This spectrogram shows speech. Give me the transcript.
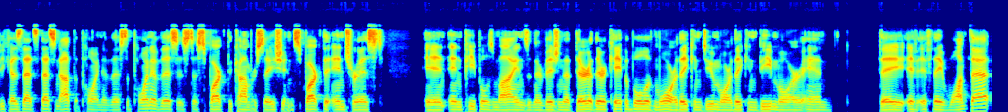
because that's that's not the point of this. The point of this is to spark the conversation, spark the interest in in people's minds and their vision that they're they're capable of more, they can do more, they can be more, and they if if they want that,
